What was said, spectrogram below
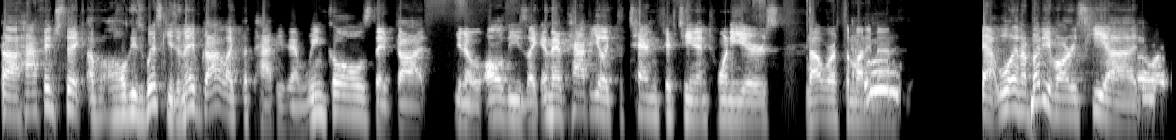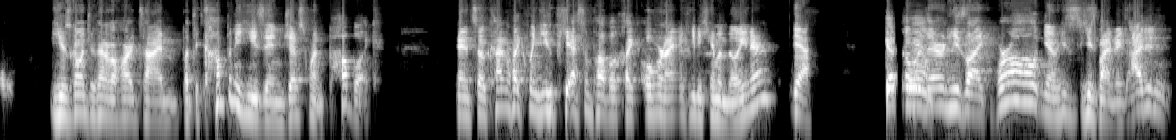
Uh, half inch thick of all these whiskeys, and they've got like the Pappy Van Winkles, they've got you know all these like, and they're Pappy like the 10, 15, and twenty years. Not worth the money, man. Yeah, well, and a buddy of ours, he uh, Oh, he was going through kind of a hard time, but the company he's in just went public. And so kind of like when UPS went public, like overnight he became a millionaire. Yeah. Good for over him. there, and he's like, "We're all, you know, he's he's buying drinks." I didn't.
